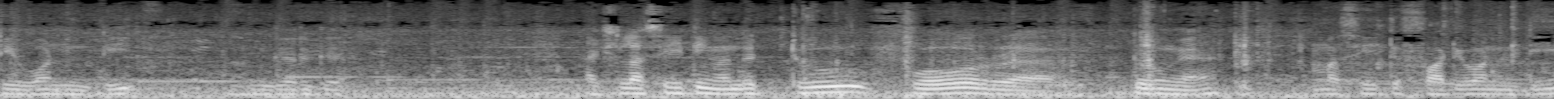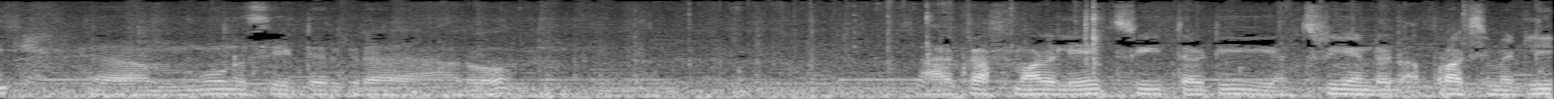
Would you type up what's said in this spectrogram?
ஃபார்ட்டி ஒன் டி அங்கே இருக்குது ஆக்சுவலாக சீட்டிங் வந்து டூ ஃபோர் டூங்க நம்ம சீட்டு ஃபார்ட்டி ஒன் டி மூணு சீட் இருக்கிற row aircraft model A three thirty three hundred approximately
